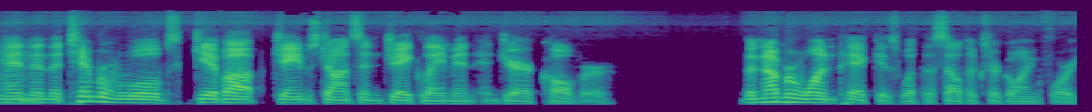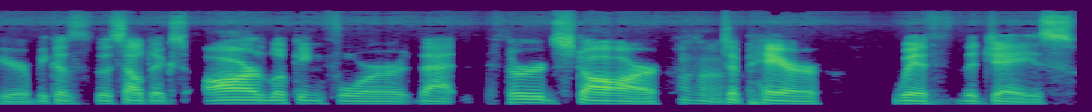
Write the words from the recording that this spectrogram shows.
Mhm. and then the Timberwolves give up James Johnson, Jake Layman, and Jarrett Culver. The number one pick is what the Celtics are going for here because the Celtics are looking for that third star Uh-huh. to pair with the Jays.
